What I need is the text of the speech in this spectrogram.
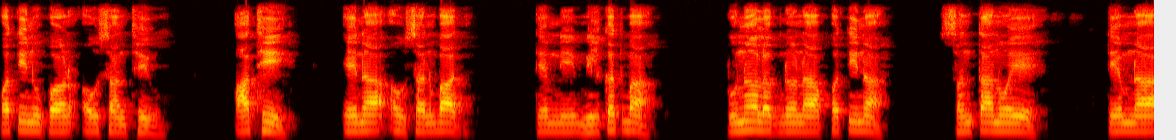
પતિનું પણ અવસાન થયું. આથી એના અવસાન બાદ તેમની મિલકતમાં પુનઃલગ્નના પતિના સંતાનોએ તેમના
